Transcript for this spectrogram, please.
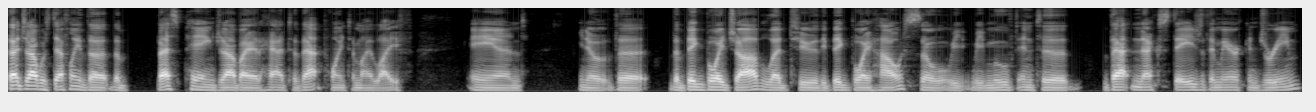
That job was definitely the the best paying job I had had to that point in my life. And you know, the the big boy job led to the big boy house. So we we moved into that next stage of the American dream.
